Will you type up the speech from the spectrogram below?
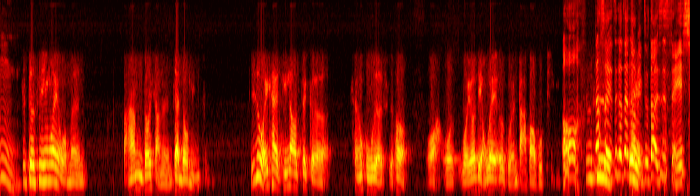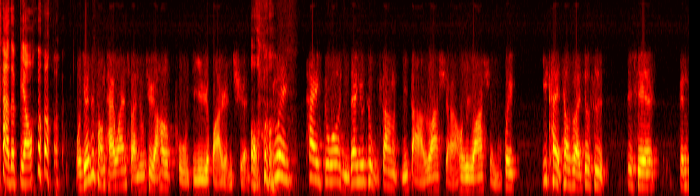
嗯，这就是因为我们把他们都想成战斗民族。其实我一开始听到这个称呼的时候，哇，我我有点为俄国人打抱不平。哦，就是那所以这个战斗民族到底是谁下的标？我觉得是从台湾传出去，然后普及于华人圈。哦，因为太多，你在 YouTube 上你打 Russia 或者 Russian，会一开始跳出来就是这些跟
